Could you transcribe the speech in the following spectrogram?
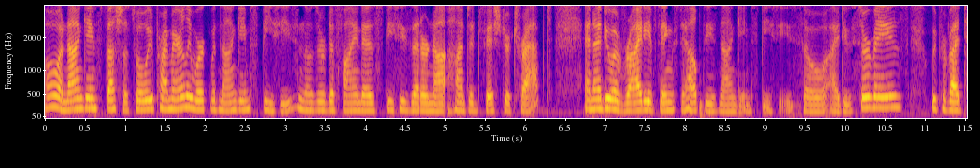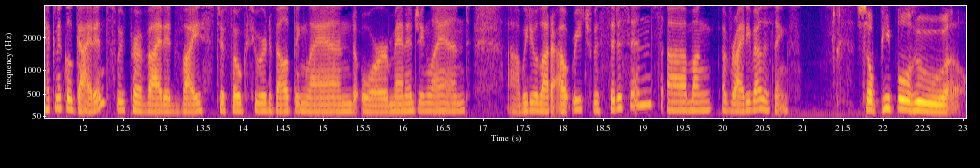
Oh, a non game specialist. Well, we primarily work with non game species, and those are defined as species that are not hunted, fished, or trapped. And I do a variety of things to help these non game species. So I do surveys, we provide technical guidance, we provide advice to folks who are developing land or managing land. Uh, we do a lot of outreach with citizens, uh, among a variety of other things. So, people who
